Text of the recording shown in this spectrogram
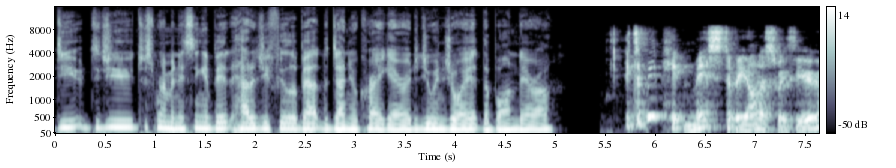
Do you did you just reminiscing a bit? How did you feel about the Daniel Craig era? Did you enjoy it, the Bond era? It's a bit hit and miss, to be honest with you.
